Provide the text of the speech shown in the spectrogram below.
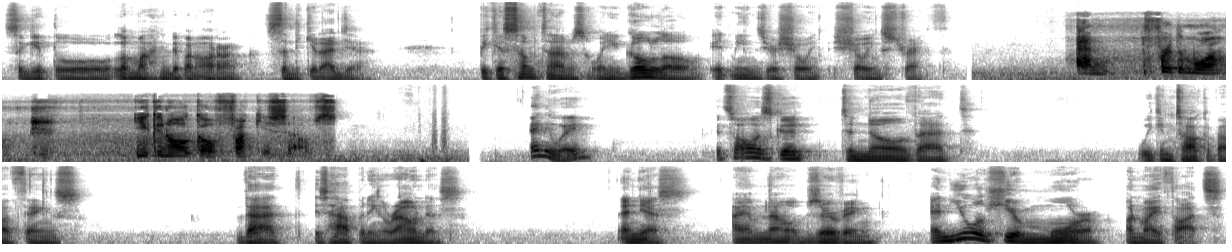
segitu lemah di depan orang sedikit aja. Because sometimes when you go low, it means you're showing showing strength. And furthermore, you can all go fuck yourselves. Anyway, it's always good to know that we can talk about things that is happening around us. And yes, I am now observing, and you will hear more on my thoughts.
